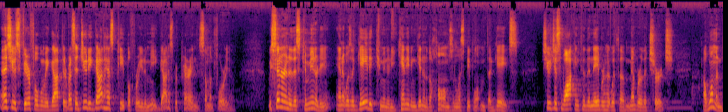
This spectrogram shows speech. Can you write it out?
And she was fearful when we got there. But I said, Judy, God has people for you to meet. God is preparing someone for you. We sent her into this community, and it was a gated community. You can't even get into the homes unless people open their gates. She was just walking through the neighborhood with a member of the church. A woman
